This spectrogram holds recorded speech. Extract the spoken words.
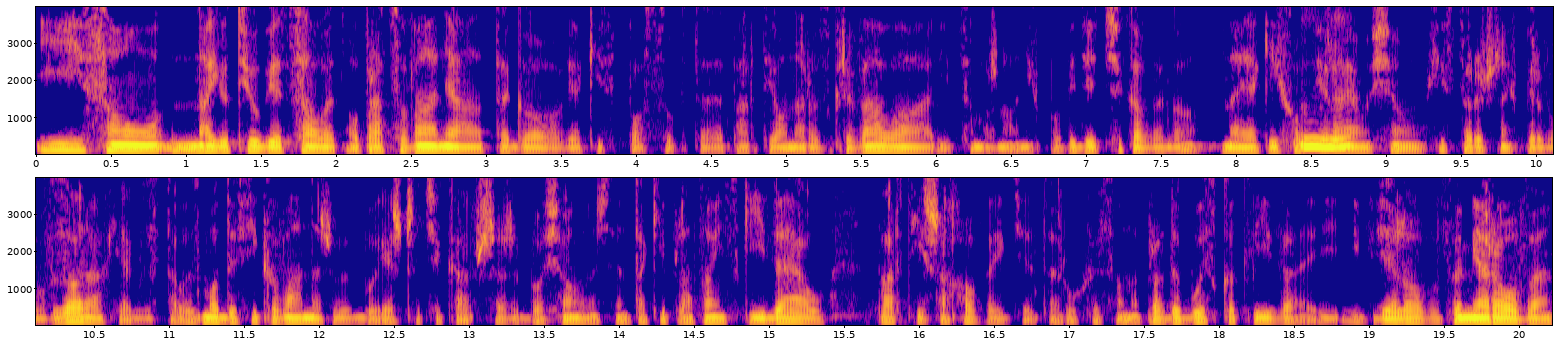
I są na YouTubie całe opracowania tego, w jaki sposób te partie ona rozgrywała i co można o nich powiedzieć ciekawego, na jakich mhm. opierają się historycznych pierwowzorach, jak zostały zmodyfikowane, żeby były jeszcze ciekawsze, żeby osiągnąć ten taki platoński ideał partii szachowej, gdzie te ruchy są naprawdę błyskotliwe i wielowymiarowe.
